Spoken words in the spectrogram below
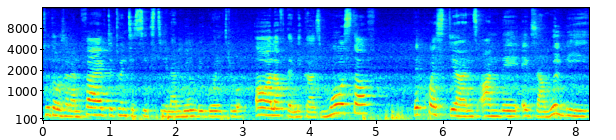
2005 to 2016 and we'll be going through all of them because most of the questions on the exam will be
